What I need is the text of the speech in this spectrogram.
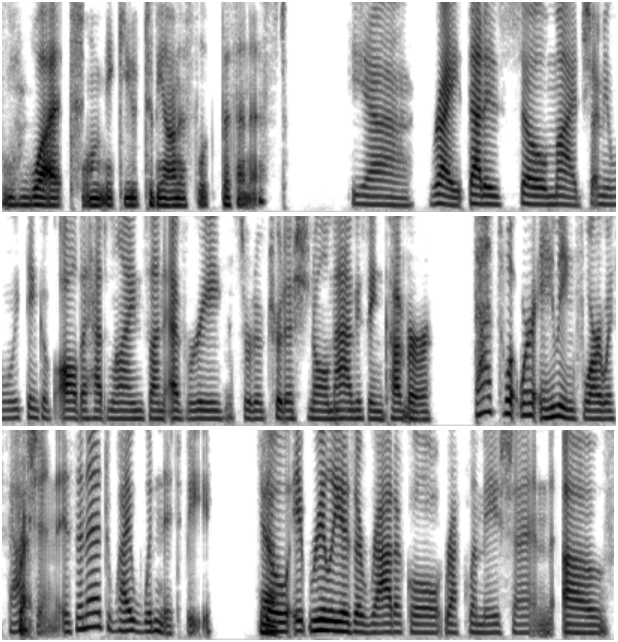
mm-hmm. what will make you, to be honest, look the thinnest. Yeah, right. That is so much. I mean, when we think of all the headlines on every sort of traditional magazine mm-hmm. cover, that's what we're aiming for with fashion, right. isn't it? Why wouldn't it be? Yeah. So it really is a radical reclamation of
